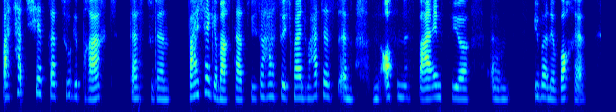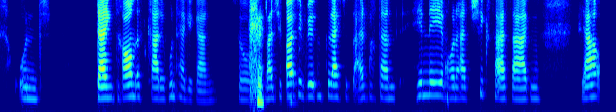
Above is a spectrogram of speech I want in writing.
was hat dich jetzt dazu gebracht, dass du dann weitergemacht hast? Wieso hast du, ich meine, du hattest ähm, ein offenes Bein für ähm, über eine Woche und dein Traum ist gerade runtergegangen. So, manche Leute würden vielleicht das einfach dann hinnehmen und als Schicksal sagen, ja,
